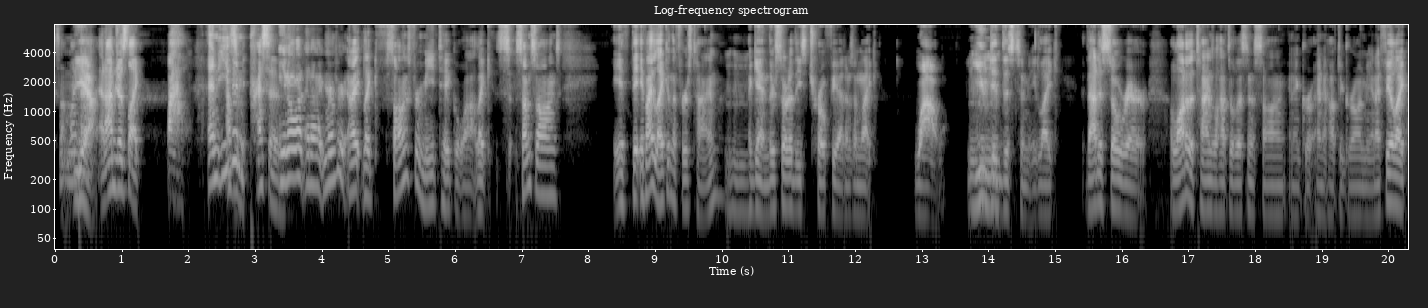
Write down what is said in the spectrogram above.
something like Yeah. that. And I'm just like, wow, and that's even impressive. you know what? And I remember I like songs for me take a while. Like s- some songs, if they, if I like them the first time, Mhm. again, there's sort of these trophy items. I'm like, wow, you Mhm. did this to me. Like that is so rare. A lot of the times I'll have to listen to a song and it grow and it have to grow on me. And I feel like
